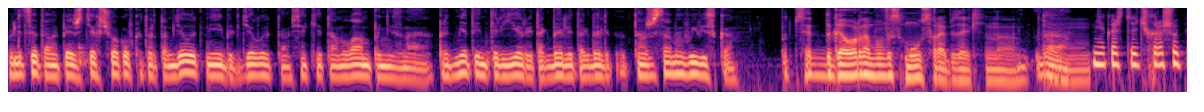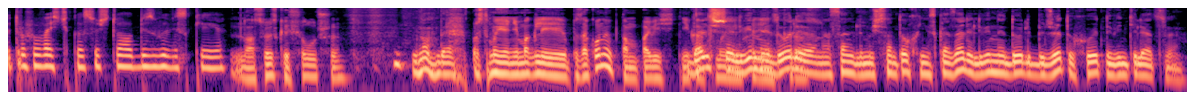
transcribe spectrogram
в лице там, опять же, тех чуваков, которые там делают мебель, делают там всякие там лампы, не знаю, предметы интерьера и так далее, и так далее. Та же самая вывеска. Подписать договор на вывоз мусора обязательно. Да. Там, Мне кажется, очень хорошо Петров и Васечка существовал без вывески. Ну, а Сойска еще лучше. Ну, да. Просто мы ее не могли по закону там повесить никак. Дальше львиная доля, на самом деле, мы сейчас Антоха не сказали, львиная доля бюджета уходит на вентиляцию.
